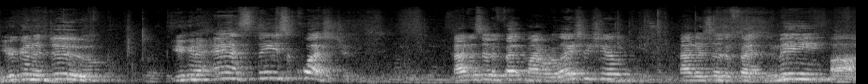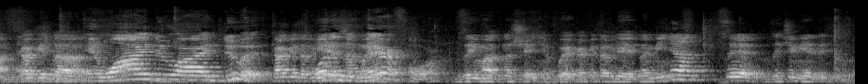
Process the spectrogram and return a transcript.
you're gonna do, you're gonna ask these questions. How does it affect my relationship? How does it affect me? А, как это, And why do I do it? как это What is it there for? взаимоотношения? Б, как это влияет на меня? С, зачем я это делаю?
